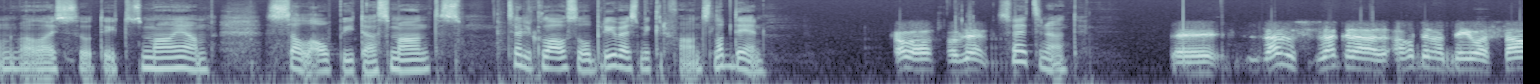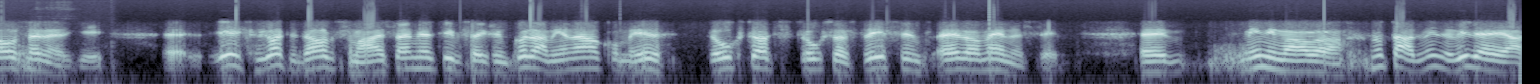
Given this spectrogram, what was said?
un vēl aizsūtīt uz mājām salaupītās mantas. Ceļu klausulu brīvais mikrofons. Labdien! Halo, labdien! Sveicināti! Zarus sakarā ar alternatīvo saules enerģiju. E, ir ļoti daudz mājasaimniecības, teiksim, kurām ienākumi ir 1000, 1300 eiro mēnesī. E, minimālā, nu tāda min, vidējā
